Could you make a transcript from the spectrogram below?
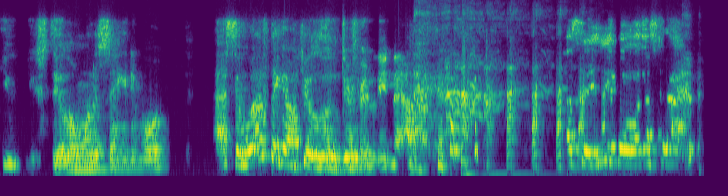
you you still don't want to sing anymore?" I said, "Well, I think I feel a little differently now." I said, "You know, I said,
